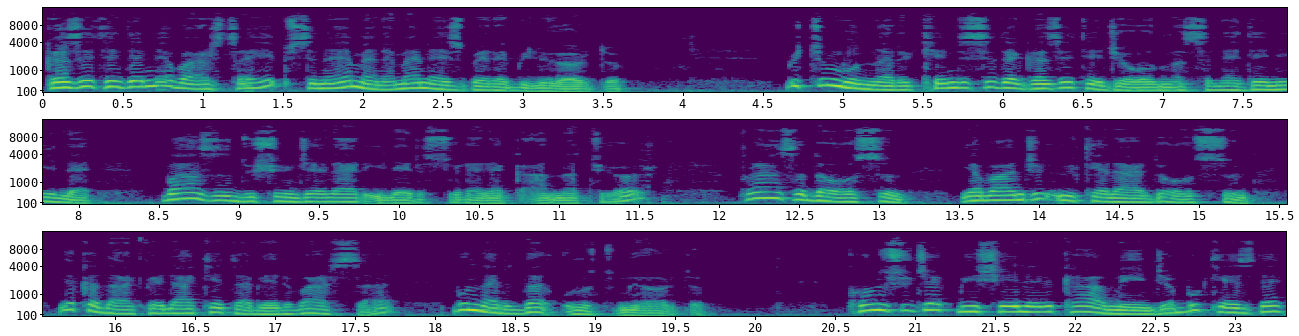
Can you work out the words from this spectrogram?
gazetede ne varsa hepsini hemen hemen ezbere biliyordu. Bütün bunları kendisi de gazeteci olması nedeniyle bazı düşünceler ileri sürerek anlatıyor. Fransa'da olsun, yabancı ülkelerde olsun ne kadar felaket haberi varsa bunları da unutmuyordu. Konuşacak bir şeyleri kalmayınca bu kez de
